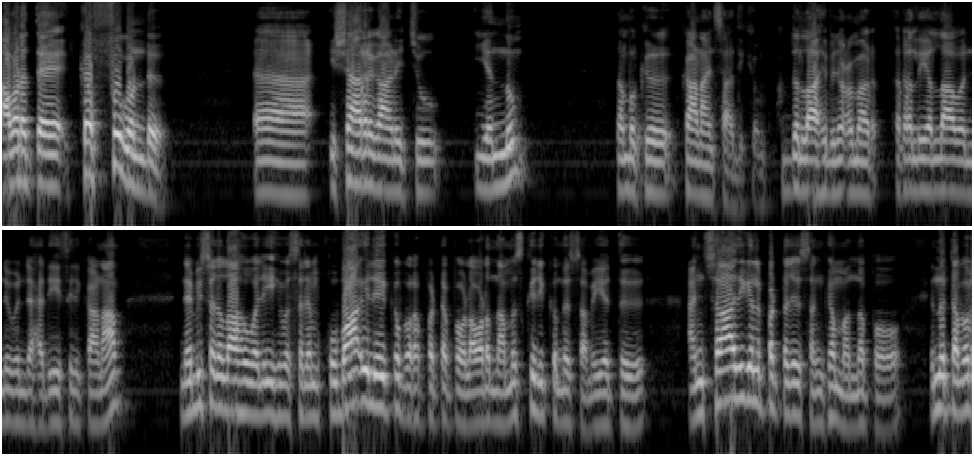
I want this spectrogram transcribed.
അവിടുത്തെ കഫ് കൊണ്ട് ഇഷാറ കാണിച്ചു എന്നും നമുക്ക് കാണാൻ സാധിക്കും. അബ്ദുല്ലാഹിബിൻ ഉമർ റലി അള്ളാഹുവിന്റെ ഹദീസിൽ കാണാം. നബി സലാഹു അലഹി വസ്ലം കുബായിലേക്ക് പുറപ്പെട്ടപ്പോൾ അവിടെ നമസ്കരിക്കുന്ന സമയത്ത് അൻസാരികൾപ്പെട്ട ഒരു സംഘം വന്നപ്പോൾ എന്നിട്ട് അവർ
